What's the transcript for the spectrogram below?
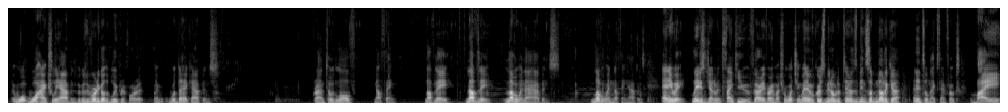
Like, what, what actually happens? Because we've already got the blueprint for it. Like, what the heck happens? grand total of nothing. Lovely. Lovely. Love it when that happens. Love it when nothing happens. Anyway, ladies and gentlemen, thank you very, very much for watching. My name, of course, has been Orbital Potato. This has been Subnautica. And until next time, folks, bye.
